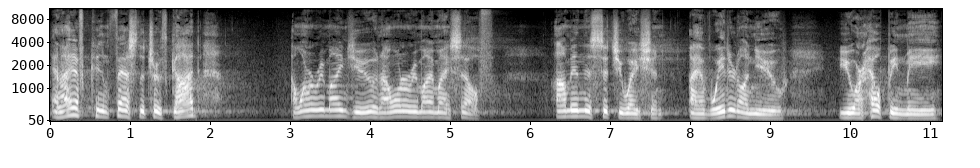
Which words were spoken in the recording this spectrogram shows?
and I have to confess the truth. God, I want to remind you and I want to remind myself I'm in this situation. I have waited on you. You are helping me,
